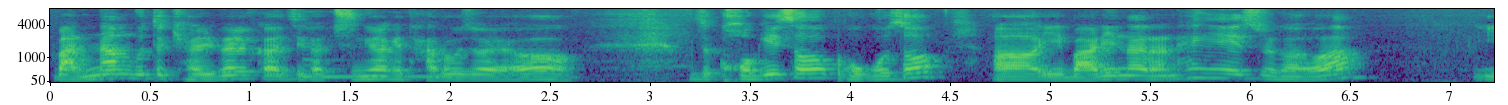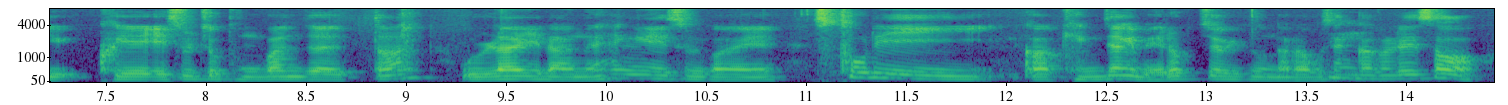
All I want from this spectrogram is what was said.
만남부터 결별까지가 음. 중요하게 다뤄져요. 그래서 거기서 보고서 아, 이 마리나라는 행위예술가와 이 그의 예술적 동반자였던 울라이라는 행위예술가의 스토리가 굉장히 매력적이구나라고 네. 생각을 해서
